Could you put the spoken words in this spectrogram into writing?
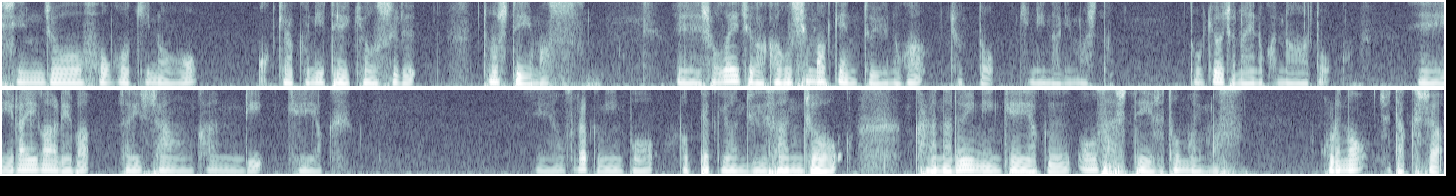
心情保護機能を顧客に提供するとしています。え所在地が鹿児島県というのがちょっと気になりました。東京じゃないのかなと。え依頼があれば財産管理契約。えおそらく民法643条からなる委任契約を指していると思います。これの受託者、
